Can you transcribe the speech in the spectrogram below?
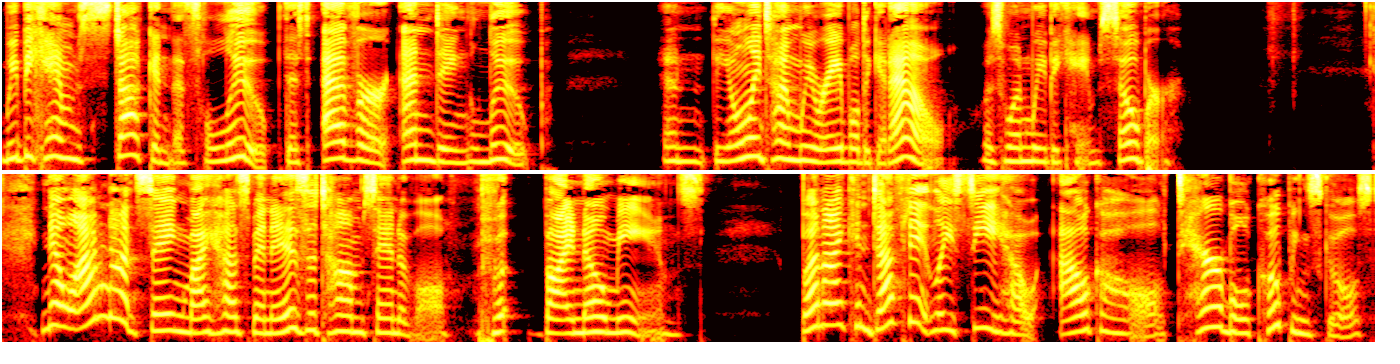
We became stuck in this loop, this ever ending loop. And the only time we were able to get out was when we became sober. Now, I'm not saying my husband is a Tom Sandoval, by no means. But I can definitely see how alcohol, terrible coping skills,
